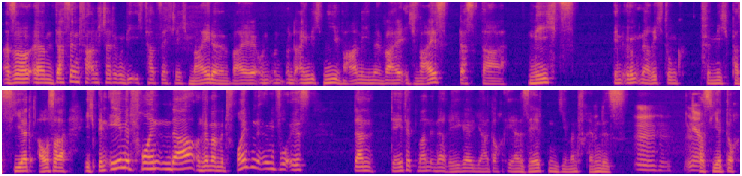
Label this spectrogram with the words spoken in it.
Also ähm, das sind Veranstaltungen, die ich tatsächlich meide weil, und, und, und eigentlich nie wahrnehme, weil ich weiß, dass da nichts in irgendeiner Richtung für mich passiert, außer ich bin eh mit Freunden da und wenn man mit Freunden irgendwo ist, dann datet man in der Regel ja doch eher selten jemand Fremdes. Mhm, ja. Passiert doch,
